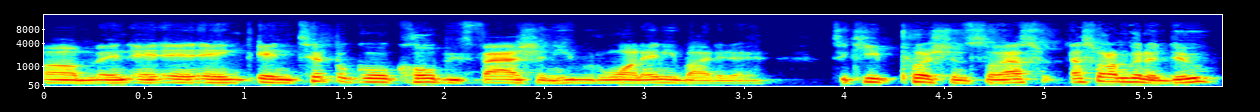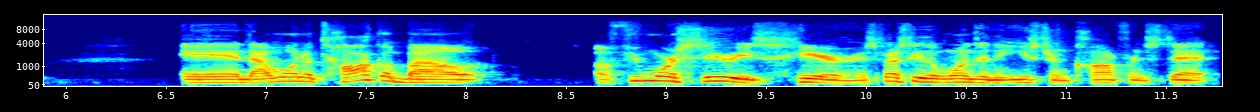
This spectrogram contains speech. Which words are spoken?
um, in, in, in, in typical Kobe fashion, he would want anybody to to keep pushing. So that's that's what I'm going to do. And I want to talk about a few more series here, especially the ones in the Eastern Conference that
